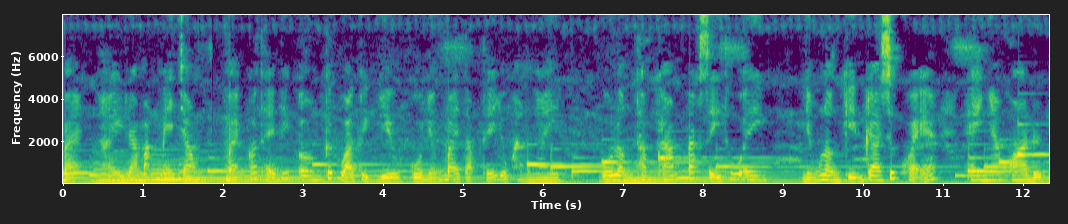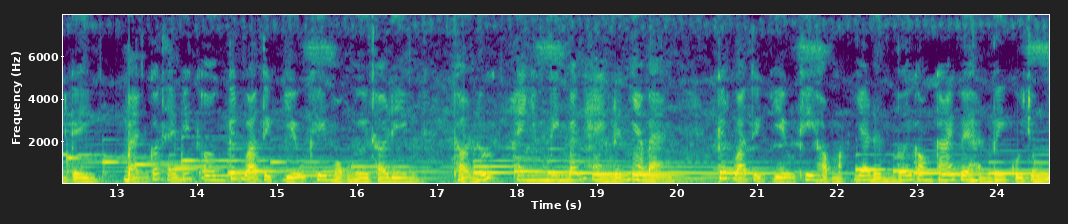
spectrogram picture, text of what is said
bạn hay ra mắt mẹ chồng. Bạn có thể biết ơn kết quả tuyệt diệu của những bài tập thể dục hàng ngày, của lần thăm khám bác sĩ thú y, những lần kiểm tra sức khỏe hay nha khoa định kỳ. Bạn có thể biết ơn kết quả tuyệt diệu khi một người thợ điện thợ nước hay nhân viên bán hàng đến nhà bạn. Kết quả tuyệt diệu khi họp mặt gia đình với con cái về hành vi của chúng.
